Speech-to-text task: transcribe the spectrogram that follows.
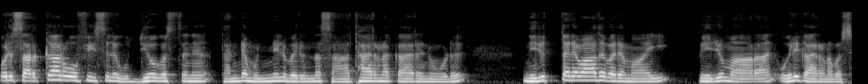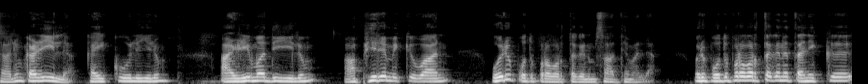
ഒരു സർക്കാർ ഓഫീസിലെ ഉദ്യോഗസ്ഥന് തന്റെ മുന്നിൽ വരുന്ന സാധാരണക്കാരനോട് നിരുത്തരവാദപരമായി പെരുമാറാൻ ഒരു കാരണവശാലും കഴിയില്ല. കൈക്കൂലിയിലും അഴിമതിയിലും അഭിരമിക്കുവാൻ ഒരു പൊതുപ്രവർത്തകനും സാധ്യമല്ല. ഒരു പൊതുപ്രവർത്തകന് തനിക്ക്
